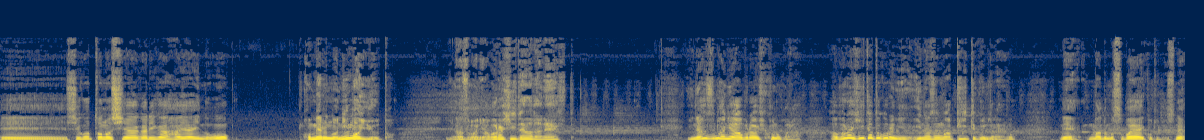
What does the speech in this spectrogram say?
えー、仕事の仕上がりが早いのを褒めるのにも言うと。稲妻に油引いたようだね。稲妻に油を引くのかな油引いたところに稲妻がピーってくるんじゃないの？ねまあでも素早いことですね。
